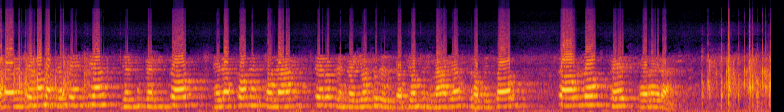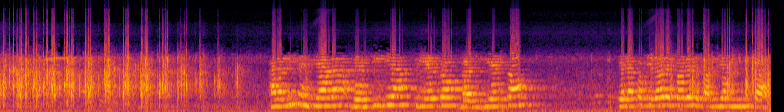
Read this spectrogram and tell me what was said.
Agradecemos la presencia del supervisor de la zona escolar 038 de Educación Primaria, profesor Saulo Pérez Herrera. A la licenciada Virgilia Prieto Valdivieso, de la Sociedad de Padres de Familia Municipal.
